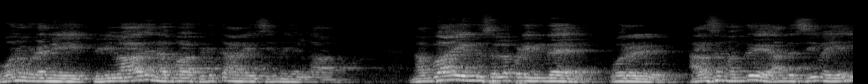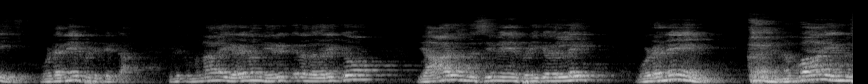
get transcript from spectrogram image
போனவுடனே தெளிவாக நவ்வா பிடித்தானே சீமையெல்லாம். நவ்வா என்று சொல்லப்படுகின்ற ஒரு அரசன் வந்து அந்த சீமையை உடனே பிடித்துட்டான். இதுக்கு முன்னால இறைவன் இருக்கிறது வரைக்கும் யாரும் அந்த சீமையை பிடிக்கவில்லை. உடனே நவ்வா என்று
